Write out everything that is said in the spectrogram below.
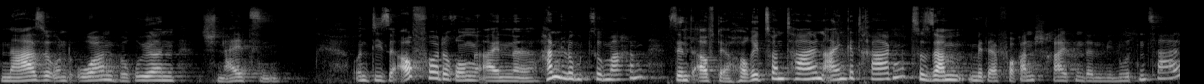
Nase und Ohren berühren, schnalzen. Und diese Aufforderungen, eine Handlung zu machen, sind auf der horizontalen eingetragen, zusammen mit der voranschreitenden Minutenzahl.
